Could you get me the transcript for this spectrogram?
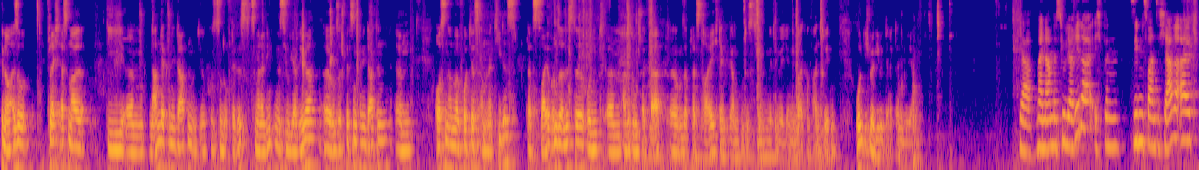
Genau, also vielleicht erstmal die ähm, Namen der Kandidaten und ihre Position auf der Liste. Zu meiner Linken ist Julia Reda, äh, unsere Spitzenkandidatin. Ähm, Außen haben wir Fotias Amanatidis, Platz 2 auf unserer Liste und ähm, Anne Domscheit-Berg, äh, unser Platz 3. Ich denke, wir haben ein gutes Team, mit dem wir hier in den Wahlkampf antreten. Und ich übergebe direkt an Julia. Ja, mein Name ist Julia Reda. Ich bin 27 Jahre alt,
